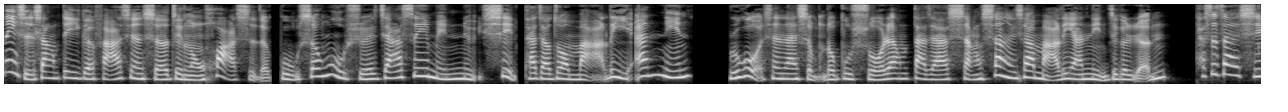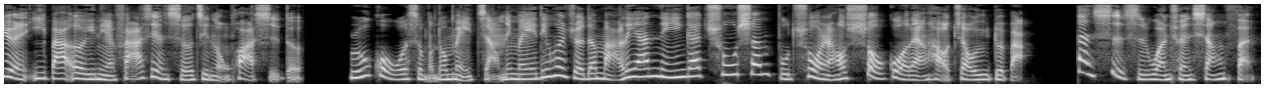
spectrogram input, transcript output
历史上第一个发现蛇颈龙化石的古生物学家是一名女性，她叫做玛丽安宁。如果我现在什么都不说，让大家想象一下玛丽安宁这个人，她是在西元一八二一年发现蛇颈龙化石的。如果我什么都没讲，你们一定会觉得玛丽安妮应该出身不错，然后受过良好教育，对吧？但事实完全相反，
